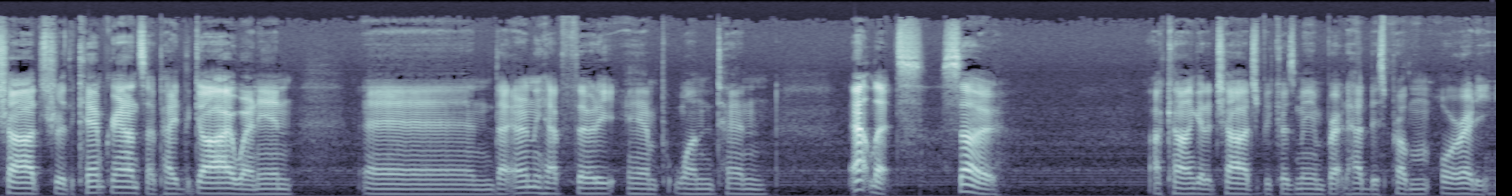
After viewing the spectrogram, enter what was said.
charge through the campground. So I paid the guy, went in, and they only have 30 amp 110 outlets. So I can't get a charge because me and Brett had this problem already.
